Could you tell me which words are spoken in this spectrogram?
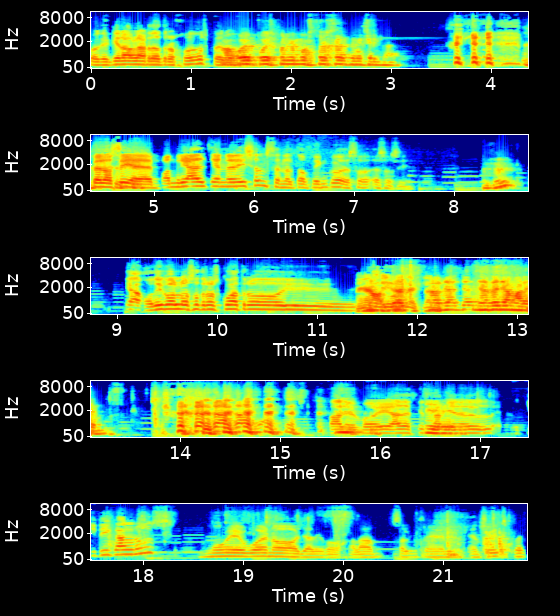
porque quiero hablar de otros juegos, pero... No, puedes, puedes poner Monster Hunter en general. Pero sí, eh, pondría el Generations en el top 5, eso, eso sí. Ujú. ¿Qué hago? ¿Digo los otros cuatro y...? Venga, No, sí, ya, dale, claro. no, ya- ya- ya te llamaremos. vale, voy a decir Sí. también el, el Kid Icarus. Muy bueno, ya digo, ojalá saliese en, en Switch, pero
